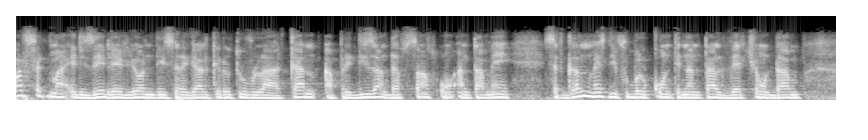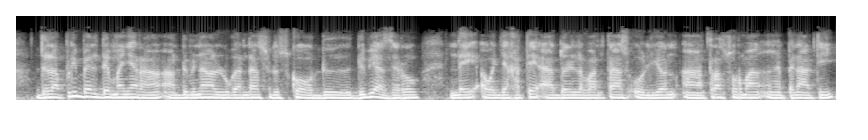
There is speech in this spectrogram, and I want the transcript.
parfaitement Élysée, les Lions du Sénégal qui retrouvent la Cannes après dix ans d'absence ont entamé cette grande messe du football continental version d'âme de la plus belle des manières en, dominant l'Ouganda sur le score de 2 à 0. Ndeye Awadjakate a donné l'avantage aux Lions en transformant un penalty.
